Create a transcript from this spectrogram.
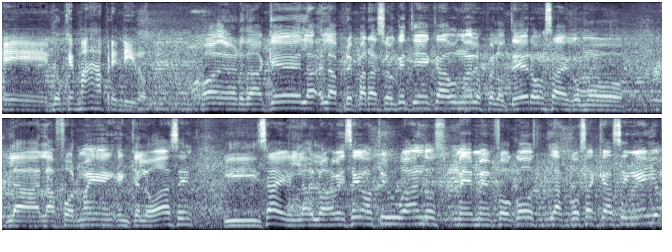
eh, lo que más has aprendido? Oh, de verdad que la, la, preparación que tiene cada uno de los peloteros, ¿sabes? Como la, la forma en, en, que lo hacen. Y, ¿sabes? Las veces que no estoy jugando, me, me, enfoco las cosas que hacen ellos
